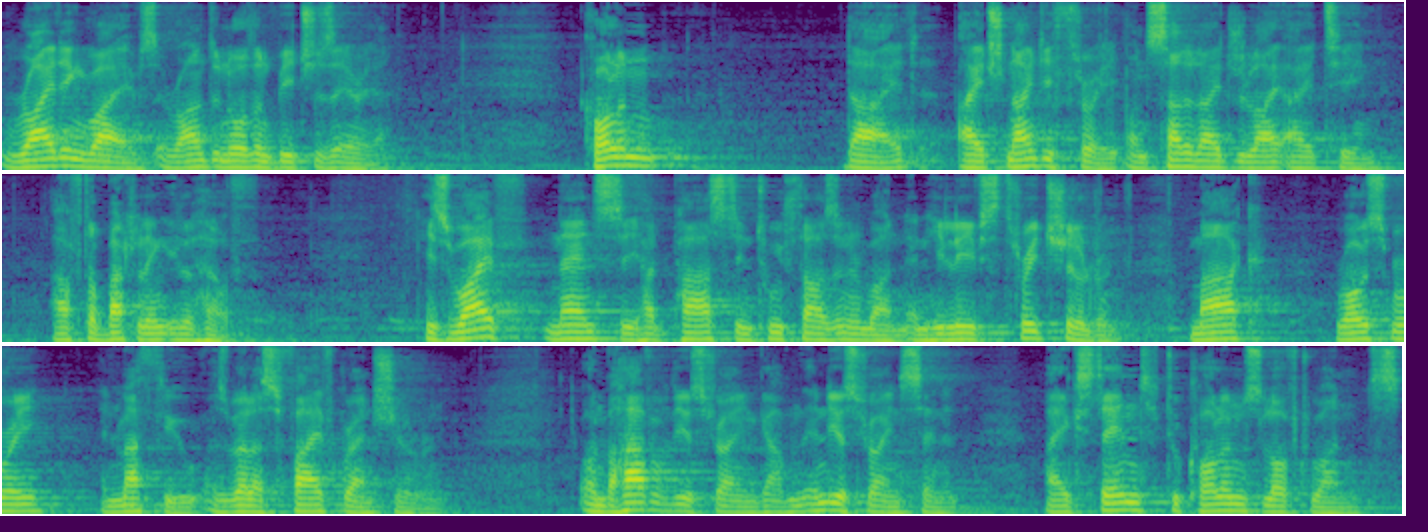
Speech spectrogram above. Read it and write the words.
riding waves around the northern beaches area. Colin died aged 93 on Saturday, July 18, after battling ill health. His wife, Nancy, had passed in 2001, and he leaves three children Mark, Rosemary, and Matthew, as well as five grandchildren. On behalf of the Australian Government and the Australian Senate, I extend to Colin's loved ones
